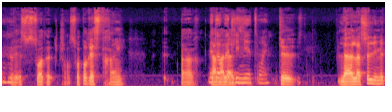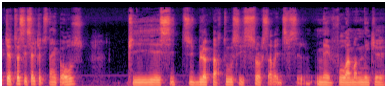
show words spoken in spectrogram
Mm-hmm. Sois, euh, sois pas restreint par mais ta maladie. pas de limite, ouais. Que la, la seule limite que t'as, c'est celle que tu t'imposes. Puis si tu bloques partout, c'est sûr que ça va être difficile. Mais il faut à un moment donné que tu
